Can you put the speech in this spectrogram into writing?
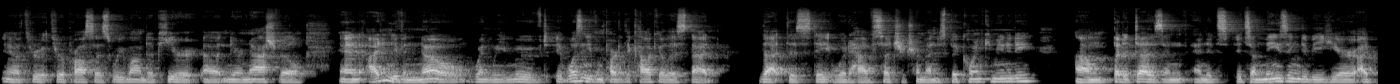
you know through through a process we wound up here uh, near Nashville, and I didn't even know when we moved. It wasn't even part of the calculus that that this state would have such a tremendous Bitcoin community. Um, but it does, and and it's it's amazing to be here. I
